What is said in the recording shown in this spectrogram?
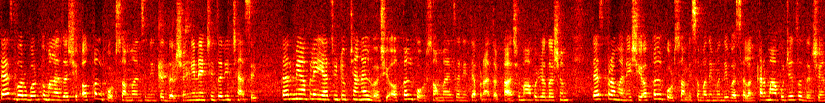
त्याचबरोबर तुम्हाला जशी अक्कलकोट समाजनित्य दर्शन घेण्याची जर इच्छा असेल तर मी आपल्या याच यूट्यूब चॅनलवर श्री अक्कलकोट समाजनित्य प्रातः काशी महापूजा दर्शन त्याचप्रमाणे श्री अक्कलकोट स्वामी समाधी मंदिर वसलंकार महापूजेचं दर्शन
